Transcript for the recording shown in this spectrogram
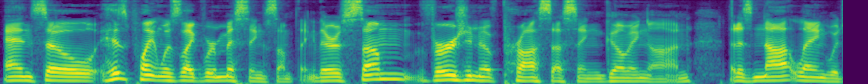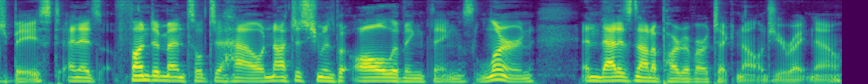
And so his point was like, we're missing something. There is some version of processing going on that is not language based, and it's fundamental to how not just humans, but all living things learn. And that is not a part of our technology right now.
